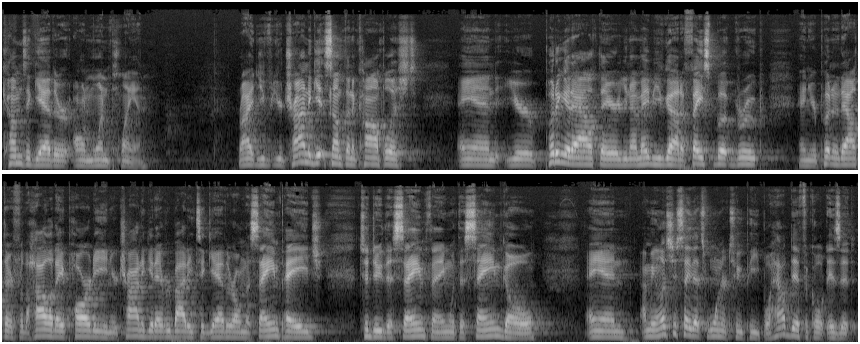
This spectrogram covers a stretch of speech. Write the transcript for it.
come together on one plan? Right? you are trying to get something accomplished and you're putting it out there. You know, maybe you've got a Facebook group and you're putting it out there for the holiday party and you're trying to get everybody together on the same page to do the same thing with the same goal. And I mean, let's just say that's one or two people. How difficult is it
